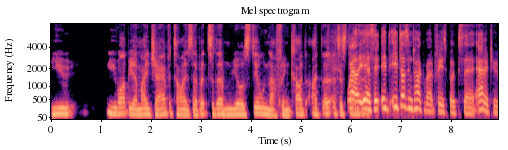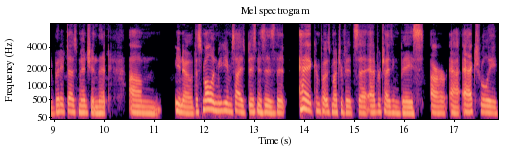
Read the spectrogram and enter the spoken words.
you you might be a major advertiser, but to them you're still nothing. I, I, I just well, yes, it, it doesn't talk about Facebook's uh, attitude, but it does mention that um, you know the small and medium sized businesses that compose much of its uh, advertising base are uh, actually.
